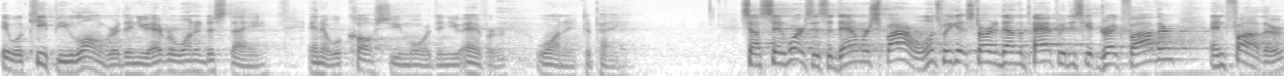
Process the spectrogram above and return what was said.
It will keep you longer than you ever wanted to stay. And it will cost you more than you ever wanted to pay. How sin works. It's a downward spiral. Once we get started down the path, we just get dragged farther and farther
